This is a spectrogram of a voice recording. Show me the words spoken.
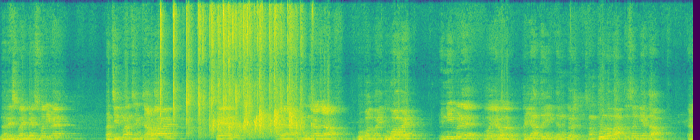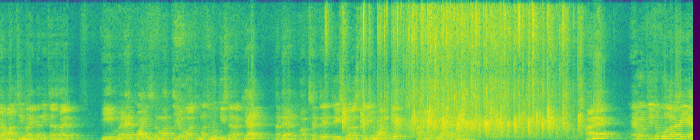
નરેશભાઈ મહેશ્વરી હે, અજીત માનસિંહ ચાવડા હે, કે મુંદ્રાજા ગોપાલભાઈ ધુઆ હે, એની મળે કોઈ એવર હયાત નહીં જેમ કે સંપૂર્ણ માર્ગદર્શન કહેતા. એના વાલજીભાઈ ધનીચા સાહેબ, ઈ મળે પાઈ સમાજની અવાજ મજબૂતી સે રખ્યા તડે આજ પક્ષ ક્ષેત્રે 30 વર્ષ કે યુવાન કે આજ લેખવા આવ્યા છે અને એવું ચીજો કો લડાઈ है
